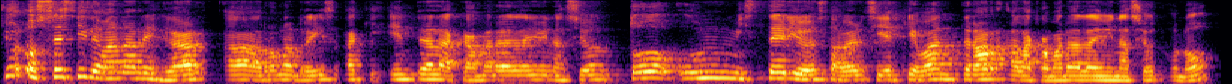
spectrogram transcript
Yo no sé si le van a arriesgar a Roman Reigns a que entre a la cámara de la eliminación. Todo un misterio es saber si es que va a entrar a la cámara de la eliminación o no.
